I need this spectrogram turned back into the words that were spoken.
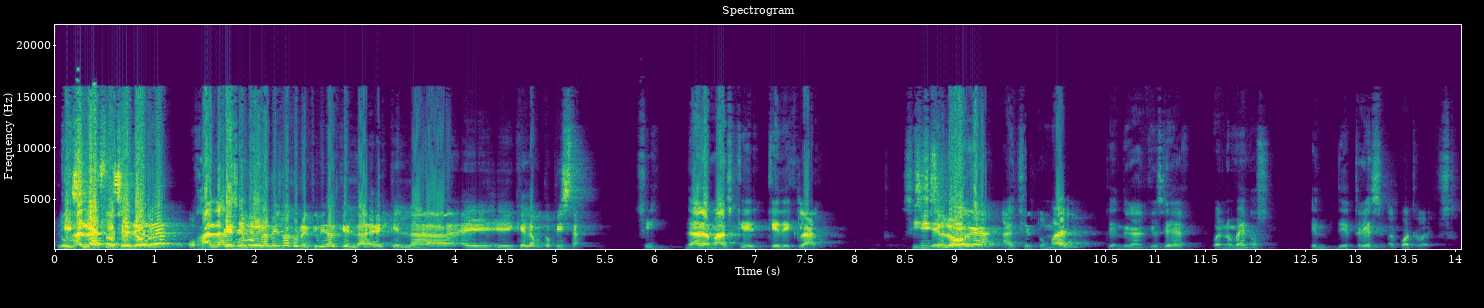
Que Ojalá si esto que se se logra, ojalá tenemos la misma conectividad que la, que la, eh, eh, que la autopista. Sí, nada más que quede claro. Si Sí, se, se logra a Chetumal, tendrá que ser, cuando menos, en- de 3 a 4 años.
